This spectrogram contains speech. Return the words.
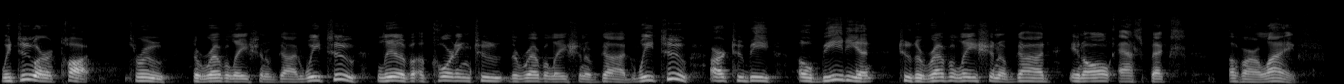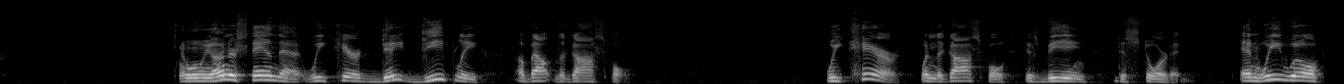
We too are taught through the revelation of God. We too live according to the revelation of God. We too are to be obedient to the revelation of God in all aspects of our life. And when we understand that, we care de- deeply about the gospel. We care when the gospel is being distorted. And we will,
